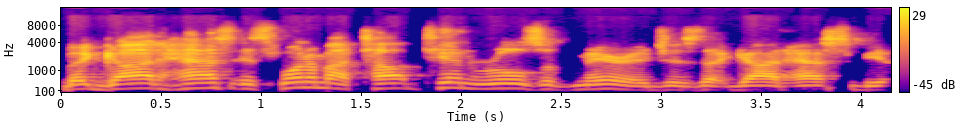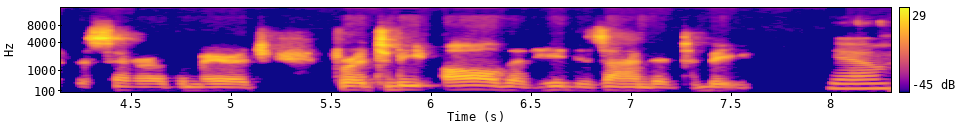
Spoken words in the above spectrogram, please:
but God has it's one of my top 10 rules of marriage is that God has to be at the center of the marriage for it to be all that he designed it to be. Yeah.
